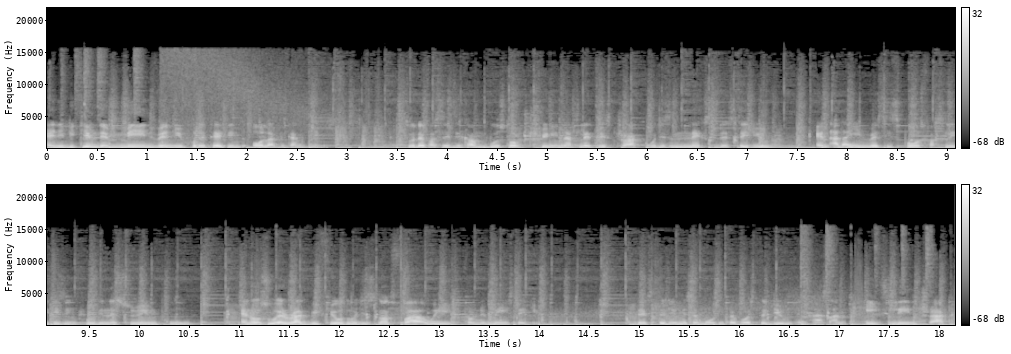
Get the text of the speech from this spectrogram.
and it became the main venue for the 13th All African Games. So the facility can boast of training athletics track which is next to the stadium and other university sports facilities including a swimming pool and also a rugby field which is not far away from the main stadium. The stadium is a multi-purpose stadium and has an 8-lane track,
